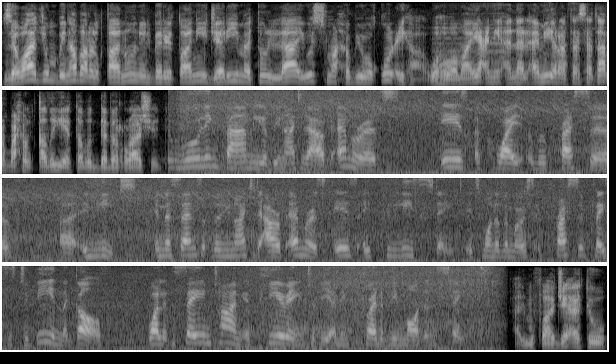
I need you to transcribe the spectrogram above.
زواج بنظر القانون البريطاني جريمة لا يسمح بوقوعها وهو ما يعني أن الأميرة ستربح القضية ضد بن راشد. The ruling family of the United Arab Emirates is a quite repressive uh, elite in the sense that the United Arab Emirates is a police state. It's one of the most oppressive places to be in the Gulf, while at the same time appearing to be an incredibly modern state. المفاجأة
